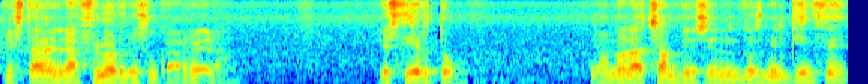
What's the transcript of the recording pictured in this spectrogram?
que estaba en la flor de su carrera. Es cierto, ganó la Champions en el 2015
